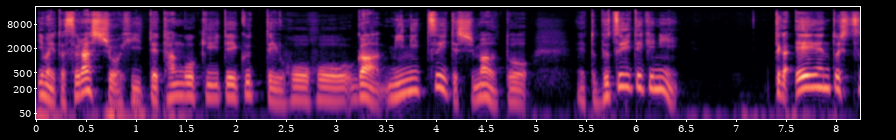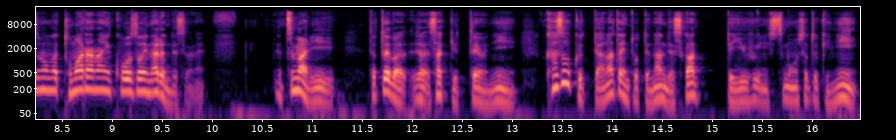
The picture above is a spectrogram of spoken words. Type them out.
今言ったスラッシュを引いて単語を聞いていくっていう方法が身についてしまうと、えっと、物理的に、てか永遠と質問が止まらない構造になるんですよね。つまり、例えば、さっき言ったように、家族ってあなたにとって何ですか？っていうふうに質問したときに、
